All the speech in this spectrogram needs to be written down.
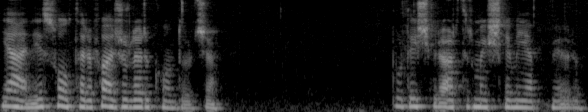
Yani sol tarafa ajurları konduracağım. Burada hiçbir artırma işlemi yapmıyorum.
